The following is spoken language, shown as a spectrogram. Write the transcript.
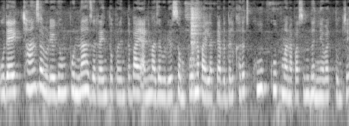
उद्या एक छानसा व्हिडिओ घेऊन पुन्हा हजर राहीन तोपर्यंत बाय आणि माझा व्हिडिओ संपूर्ण पाहिला त्याबद्दल खरंच खूप खूप मनापासून धन्यवाद तुमचे.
